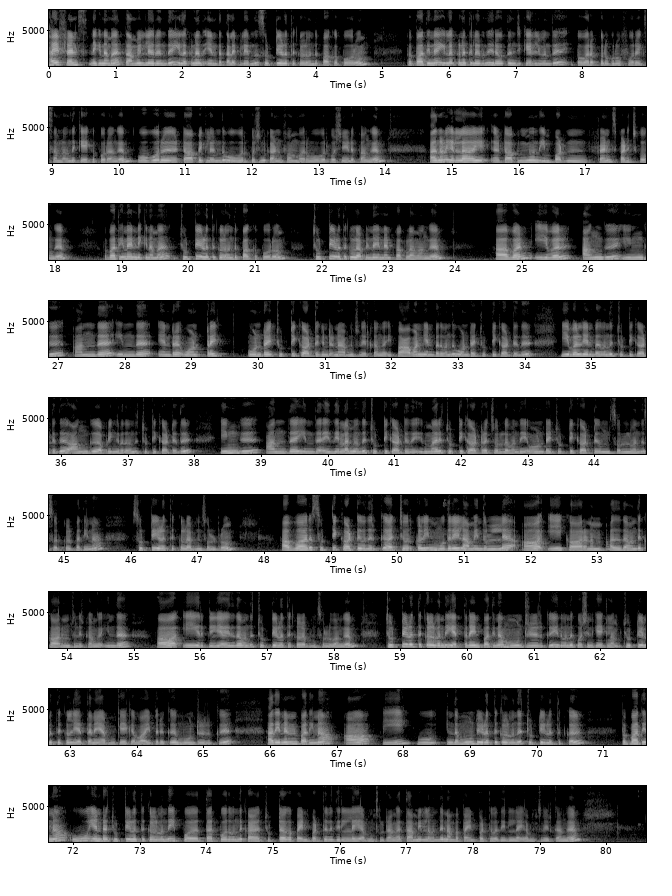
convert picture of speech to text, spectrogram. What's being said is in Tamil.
ஹாய் ஃப்ரெண்ட்ஸ் இன்றைக்கி நம்ம தமிழிலிருந்து இலக்கணம் என்ற தலைப்பிலிருந்து சுட்டு எழுத்துக்கள் வந்து பார்க்க போகிறோம் இப்போ பார்த்தீங்கன்னா இலக்கணத்திலிருந்து இருபத்தஞ்சி கேள்வி வந்து இப்போ வரப்போகிற குரூப் ஃபோர் எக்ஸாமில் வந்து கேட்க போகிறாங்க ஒவ்வொரு டாப்பிக்லேருந்து ஒவ்வொரு கொஷின் கன்ஃபார்ம் வரும் ஒவ்வொரு கொஷின் எடுப்பாங்க. அதனால் எல்லா டாப்பிக்குமே வந்து இம்பார்ட்டன்ட் ஃப்ரெண்ட்ஸ் படிச்சுக்கோங்க. இப்போ பார்த்தீங்கன்னா இன்றைக்கி நம்ம சுட்டு எழுத்துக்கள் வந்து பார்க்க போகிறோம் சுட்டு எழுத்துக்கள் அப்படின்னா என்னென்னு பார்க்கலாம் வாங்க. அவன் இவள் அங்கு இங்கு அந்த இந்த என்ற ஒன்றை ஒன்றை சுட்டி காட்டுகின்றன அப்படின்னு சொல்லியிருக்காங்க. இப்போ அவன் என்பது வந்து ஒன்றை சுட்டி காட்டுது இவள் என்பது வந்து சுட்டி காட்டுது அங்கு அப்படிங்கிறது வந்து சுட்டி காட்டுது இங்கு அந்த இந்த இது எல்லாமே வந்து சுட்டி காட்டுது. இது மாதிரி சுட்டி காட்டுற சொல்ல வந்து ஒன்றை சுட்டி காட்டும் சொல் வந்து சொற்கள் பார்த்திங்கன்னா சுட்டி எழுத்துக்கள் அப்படின்னு சொல்கிறோம் அவ்வாறு சுட்டி காட்டுவதற்கு அச்சொற்களின் முதலில் அமைந்துள்ள ஆ இ காரணம். அதுதான் வந்து காரணம் சொல்லியிருக்காங்க. இந்த ஆ இ இருக்கு இல்லையா? இதுதான் வந்து சுட்டி எழுத்துக்கள் அப்படின்னு சொல்லுவாங்க. சுட்டு எழுத்துக்கள் வந்து எத்தனைன்னு பார்த்தீங்கன்னா மூன்று இருக்குது இது வந்து கொஷின் கேட்கலாம். சுட்டு எழுத்துக்கள் எத்தனை அப்படின்னு கேட்க வாய்ப்பு இருக்குது மூன்று இருக்குது அது என்னென்னு பார்த்தீங்கன்னா ஆ இ உ. இந்த மூன்று எழுத்துக்கள் வந்து சுட்டு எழுத்துக்கள். இப்போ பார்த்தீங்கன்னா ஊ என்ற சுட்டு எழுத்துக்கள் வந்து இப்போ தற்போது வந்து க சுட்டாக பயன்படுத்துவதில்லை அப்படின்னு சொல்கிறாங்க தமிழில் வந்து நம்ம பயன்படுத்துவதில்லை அப்படின்னு சொல்லியிருக்காங்க.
